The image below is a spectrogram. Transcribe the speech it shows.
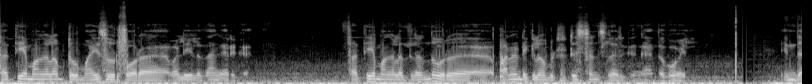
சத்தியமங்கலம் டு மைசூர் போகிற வழியில் தாங்க இருக்குது சத்தியமங்கலத்துலேருந்து ஒரு பன்னெண்டு கிலோமீட்டர் டிஸ்டன்ஸில் இருக்குங்க இந்த கோயில் இந்த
